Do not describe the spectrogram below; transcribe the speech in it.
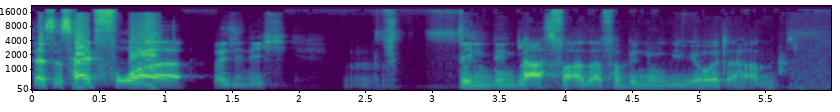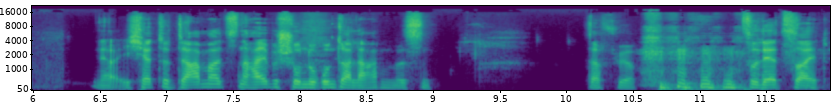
das ist halt vor, weiß ich nicht, den, den Glasfaserverbindungen, die wir heute haben. Ja, ich hätte damals eine halbe Stunde runterladen müssen. Dafür. Zu der Zeit.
